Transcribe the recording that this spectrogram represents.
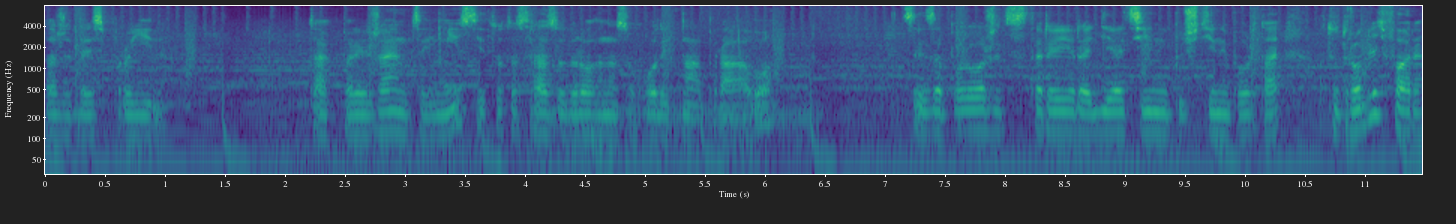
навіть десь проїдемо. Так, переїжджаємо цей міст і тут одразу дорога нас уходить направо. Цей запорожець старий радіаційний почти не повертає. А тут роблять фари?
